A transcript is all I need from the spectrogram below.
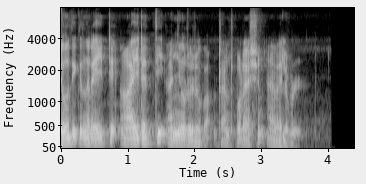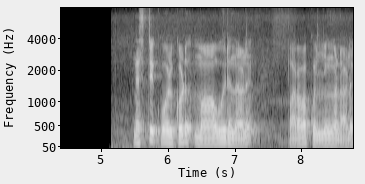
ചോദിക്കുന്ന റേറ്റ് ആയിരത്തി അഞ്ഞൂറ് രൂപ transportation available next Kozhikode Mavoor എന്നാണ് പറവ കുഞ്ഞുങ്ങളാണ്.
